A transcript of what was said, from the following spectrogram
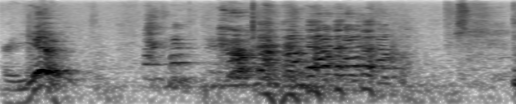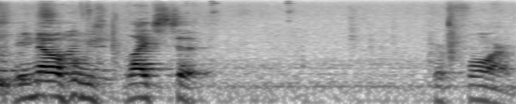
For you. we know who likes to perform.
